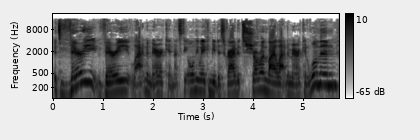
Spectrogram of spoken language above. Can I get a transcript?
It's very, very Latin American. That's the only way it can be described. It's showrun by a Latin American woman.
